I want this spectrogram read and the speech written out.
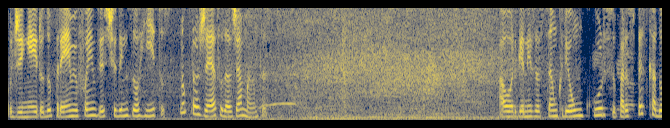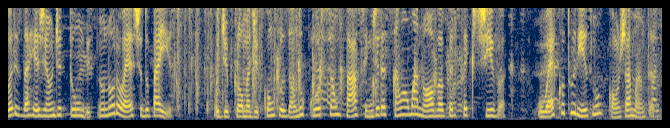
O dinheiro do prêmio foi investido em zorritos, no projeto das diamantas. A organização criou um curso para os pescadores da região de Tumbes, no noroeste do país. O diploma de conclusão do curso é um passo em direção a uma nova perspectiva, o ecoturismo com jamantas.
